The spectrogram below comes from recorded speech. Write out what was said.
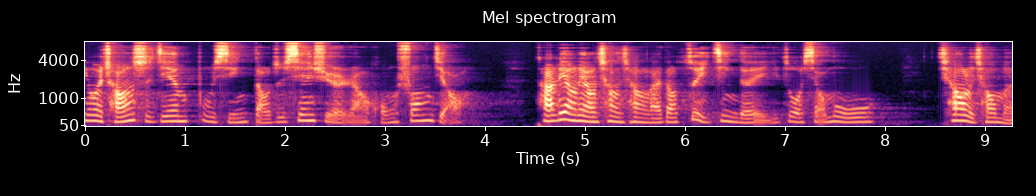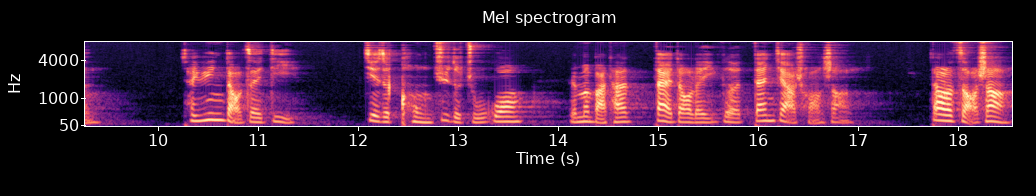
因为长时间步行导致鲜血染红双脚，他踉踉跄跄来到最近的一座小木屋，敲了敲门。他晕倒在地，借着恐惧的烛光，人们把他带到了一个担架床上。到了早上，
